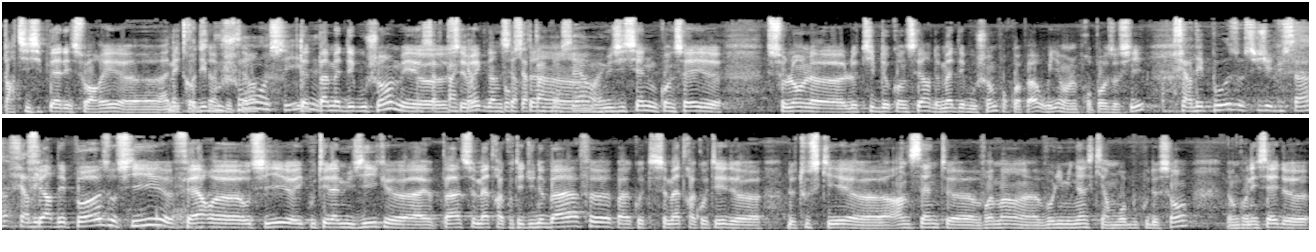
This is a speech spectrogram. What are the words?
participer à des soirées, à mettre des, bouchons aussi. Peut-être pas mettre des bouchons, mais c'est vrai que dans certains, musiciens nous conseillent selon le, type de concert, de mettre des bouchons, pourquoi pas, oui, on le propose aussi. Faire des pauses aussi, j'ai vu ça. Faire des, faire des pauses aussi, euh, faire euh, aussi euh, écouter la musique, pas se mettre à côté d'une baffe, pas se mettre à côté de, tout ce qui est enceinte vraiment volumineuse qui envoie beaucoup de son. Donc on essaye de,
